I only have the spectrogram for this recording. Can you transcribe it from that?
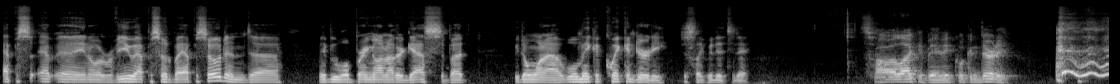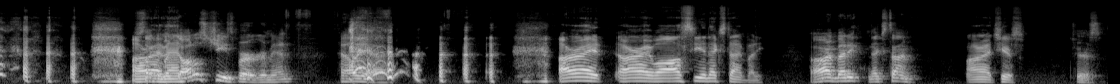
episode uh, you know a review episode by episode, and uh, maybe we'll bring on other guests, but. We don't want to. We'll make it quick and dirty, just like we did today. That's how I like it, baby. Quick and dirty. All It's like right, a man. McDonald's cheeseburger, man. Hell yeah. All right, all right. Well, I'll see you next time, buddy. All right, buddy. Next time. All right, cheers. Cheers.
